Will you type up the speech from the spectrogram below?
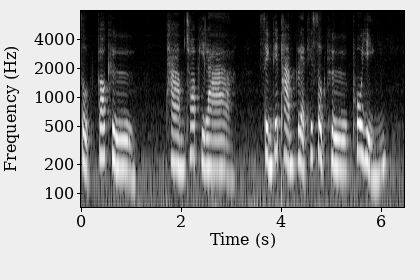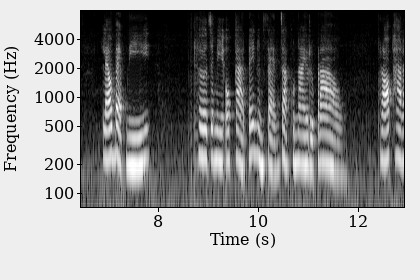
สุดก็คือ พามชอบกีฬา สิ่งที่พามเกลียดที่สุดคือผู้หญิง แล้วแบบนี้ เธอจะมีโอกาสได้หนึ่งแสนจากคุณนายหรือเปล่า เพราะภาร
